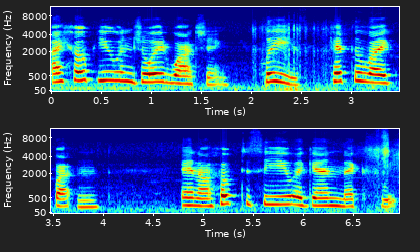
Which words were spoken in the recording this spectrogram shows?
I hope you enjoyed watching. Please hit the like button, and I hope to see you again next week.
